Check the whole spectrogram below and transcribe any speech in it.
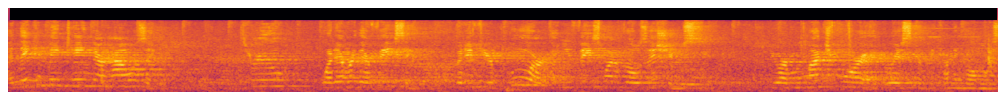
and they can maintain their housing through whatever they're facing. But if you're poor and you face one of those issues, you are much more at risk of becoming homeless.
